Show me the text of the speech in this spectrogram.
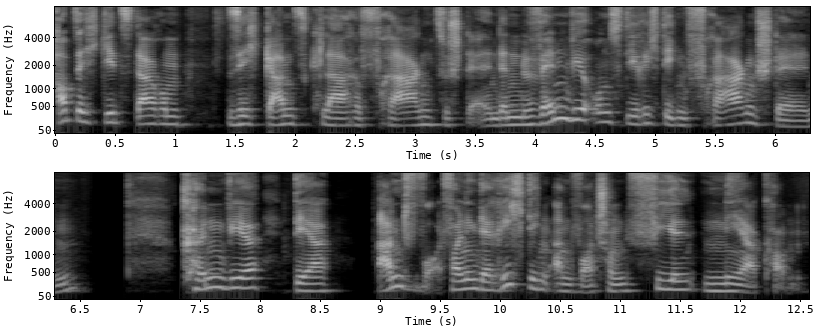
Hauptsächlich geht es darum, sich ganz klare Fragen zu stellen. Denn wenn wir uns die richtigen Fragen stellen, können wir der Antwort, vor allen Dingen der richtigen Antwort schon viel näher kommen.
